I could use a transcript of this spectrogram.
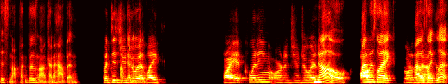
This is not, this is not going to happen. But did you do it like quiet quitting or did you do it? like, No, I was like, go to the I was like, look,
